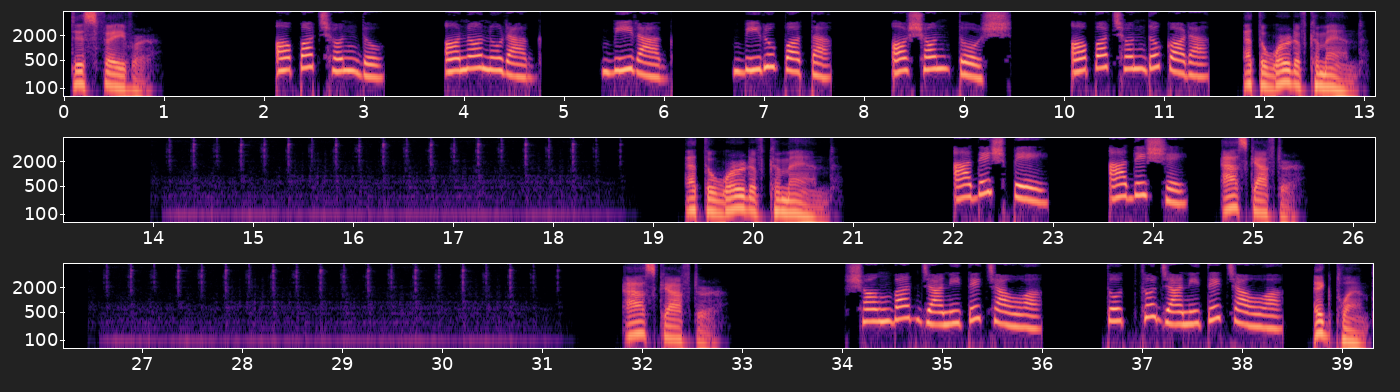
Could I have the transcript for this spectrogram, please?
Disfavor. অপছন্দ। অননুরাগ। বিরাগ। বিরূপতা। অসন্তোষ। অপছন্দ করা। At the word of command. At the word of command. আদেশ পেয়ে আদেশে Ask after. Ask after. সংবাদ জানিতে চাওয়া তথ্য জানিতে চাওয়া Eggplant.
